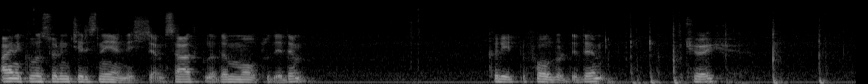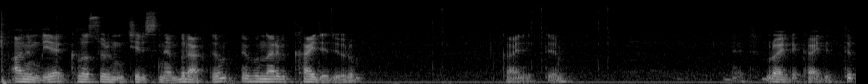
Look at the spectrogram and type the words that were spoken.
aynı klasörün içerisine yerleştireceğim. Sağ tıkladım. Move dedim. Create folder dedim. Köy anim diye klasörün içerisine bıraktım ve bunları bir kaydediyorum. Kaydettim. Evet, burayı da kaydettim.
